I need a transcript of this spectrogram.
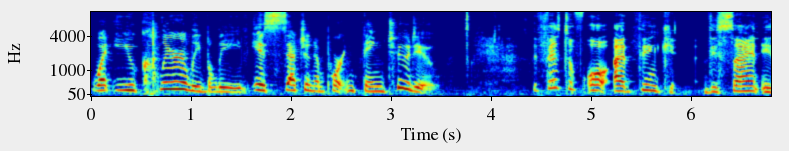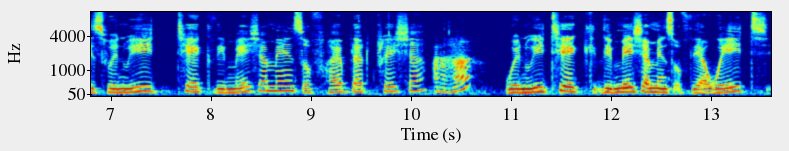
what you clearly believe is such an important thing to do? First of all, I think the sign is when we take the measurements of high blood pressure, Uh huh. when we take the measurements of their weight.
